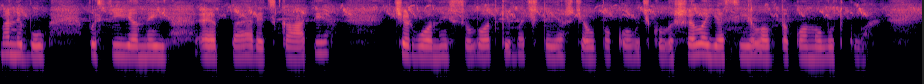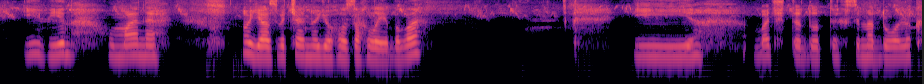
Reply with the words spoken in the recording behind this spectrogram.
в мене був посіяний е, перець капі, червоний солодкий, бачите, я ще упаковочку лишила, я сіяла в такому лотку. І він у мене, ну, я, звичайно, його заглибила. І, бачите, до тих семидольок.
